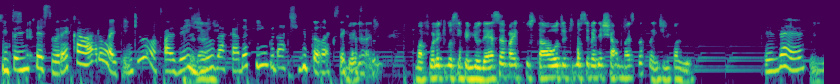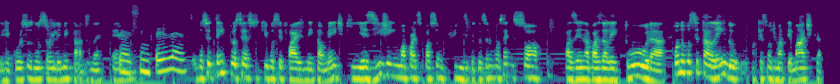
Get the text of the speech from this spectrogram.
Tinta de impressora é caro, aí tem que fazer Verdade. jus a cada pingo da tinta lá que você Verdade. Gastou. Uma folha que você imprimiu dessa vai custar outra que você vai deixar mais para frente de fazer. Pois é. Pois, recursos não são ilimitados, né? É, é, sim, pois é. Você tem processos que você faz mentalmente que exigem uma participação física, que você não consegue só fazer na base da leitura. Quando você está lendo uma questão de matemática,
